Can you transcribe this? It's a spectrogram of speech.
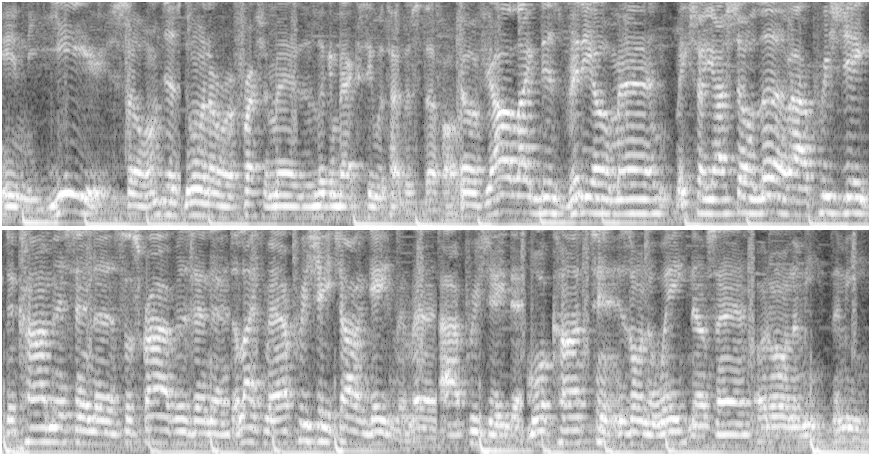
in years. So I'm just doing a refresher, man. Just looking back to see what type of stuff i So if y'all like this video, man, make sure y'all show love. I appreciate the comments and the subscribers and the, the likes, man. I appreciate y'all engagement, man. I appreciate that. More content is on the way. You know what I'm saying? Hold on, let me, let me,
